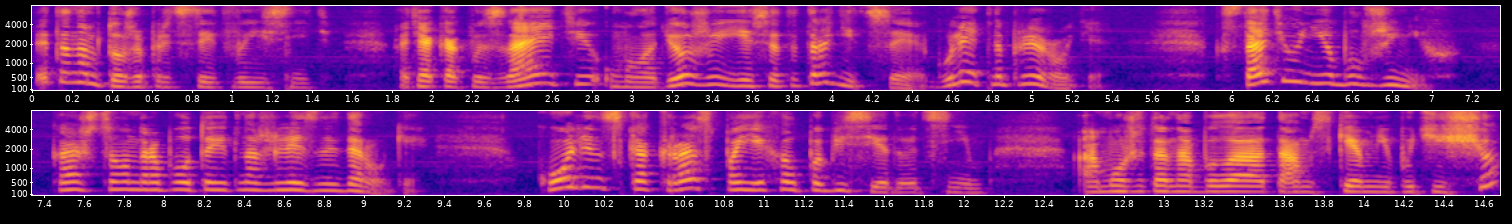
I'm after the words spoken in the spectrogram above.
Это нам тоже предстоит выяснить. Хотя, как вы знаете, у молодежи есть эта традиция – гулять на природе. Кстати, у нее был жених. Кажется, он работает на железной дороге. Коллинз как раз поехал побеседовать с ним. А может, она была там с кем-нибудь еще?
